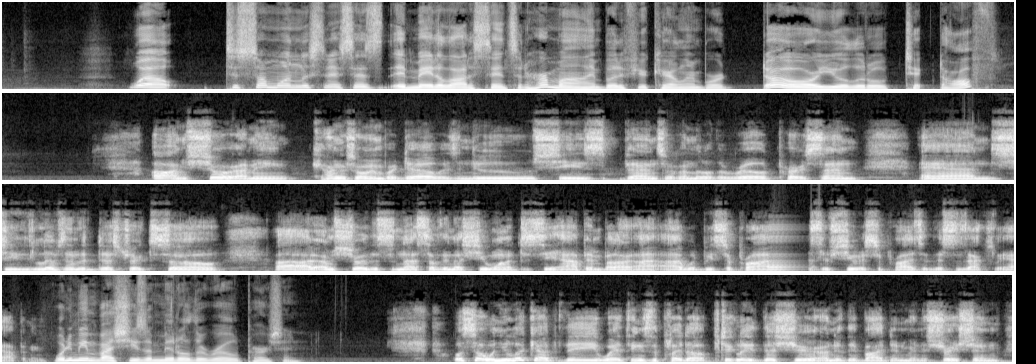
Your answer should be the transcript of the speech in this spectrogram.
well to someone listening that says it made a lot of sense in her mind but if you're Carolyn Bourdeaux are you a little ticked off Oh, I'm sure. I mean, Congresswoman Bourdeaux is new. She's been sort of a middle of the road person, and she lives in the district. So uh, I'm sure this is not something that she wanted to see happen. But I, I, I would be surprised if she was surprised that this is actually happening. what do you mean by she's a middle of the road person Well, so when you look at the way things have played out, particularly this year under the Biden administration,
